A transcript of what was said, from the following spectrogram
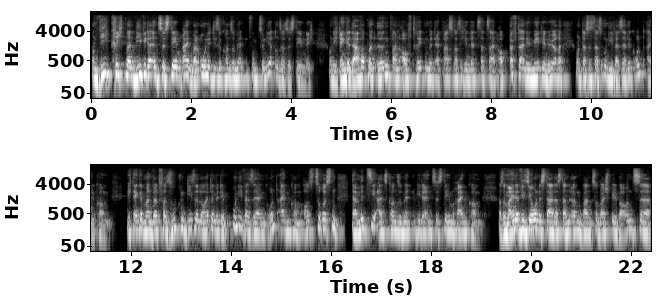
Und wie kriegt man die wieder ins System rein? Weil ohne diese Konsumenten funktioniert unser System nicht. Und ich denke, da wird man irgendwann auftreten mit etwas, was ich in letzter Zeit auch öfter in den Medien höre. Und das ist das universelle Grundeinkommen. Ich denke, man wird versuchen, diese Leute mit dem universellen Grundeinkommen auszurüsten, damit sie als Konsumenten wieder ins System reinkommen. Also meine Vision ist da, dass dann irgendwann zum Beispiel bei uns äh,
